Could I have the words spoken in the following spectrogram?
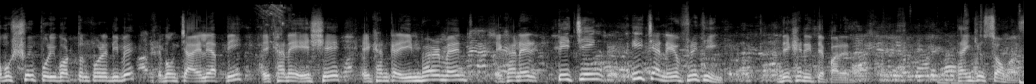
অবশ্যই পরিবর্তন করে দিবে এবং চাইলে আপনি এখানে এসে এখানকার এনভায়রনমেন্ট এখানের টিচিং ইচ অ্যান্ড এভরিথিং দেখে নিতে পারেন। থ্যাংক ইউ সো মাচ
